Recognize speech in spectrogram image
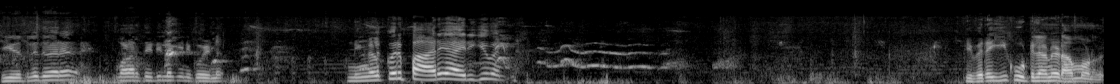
ജീവിതത്തിൽ ഇതുവരെ വളർത്തിയിട്ടില്ല കിനിക്കോഴിനെ നിങ്ങൾക്കൊരു പാരയായിരിക്കും ഇവരെ ഈ കൂട്ടിലാണ് ഇടാൻ പോണത്.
